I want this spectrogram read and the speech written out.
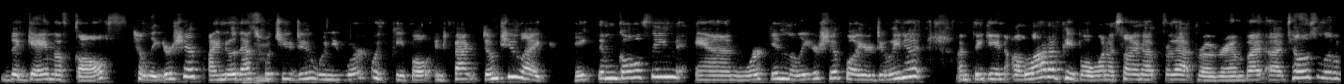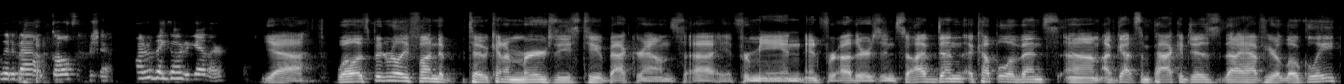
the game of golf to leadership? I know that's mm-hmm. what you do when you work with people. In fact, don't you like take them golfing and work in the leadership while you're doing it. I'm thinking a lot of people want to sign up for that program, but uh, tell us a little bit about golf leadership. How do they go together? Yeah. Well, it's been really fun to, to kind of merge these two backgrounds uh, for me and, and for others. And so I've done a couple events. Um, I've got some packages that I have here locally,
